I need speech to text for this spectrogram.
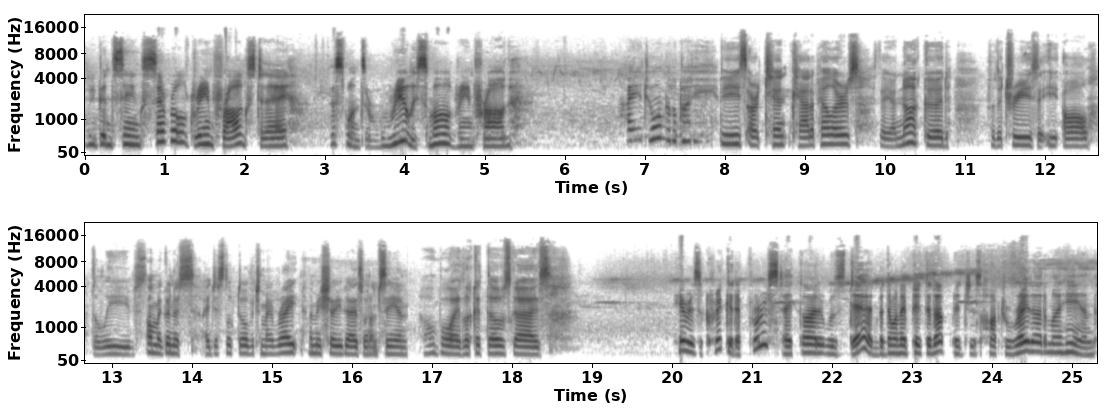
We've been seeing several green frogs today. This one's a really small green frog. How you doing, little buddy? These are tent caterpillars. They are not good for the trees that eat all the leaves. Oh my goodness, I just looked over to my right. Let me show you guys what I'm seeing. Oh boy, look at those guys. Here is a cricket. At first I thought it was dead, but then when I picked it up, it just hopped right out of my hand.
